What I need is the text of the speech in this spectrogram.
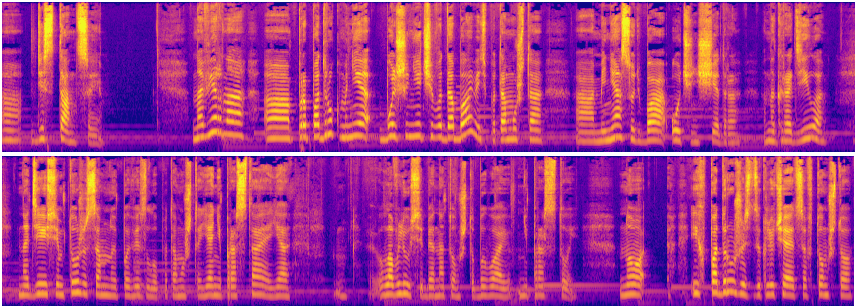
а, дистанции – Наверное, а, про подруг мне больше нечего добавить, потому что а, меня судьба очень щедро наградила. Надеюсь, им тоже со мной повезло, потому что я непростая, я ловлю себя на том, что бываю непростой. Но их подружесть заключается в том, что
